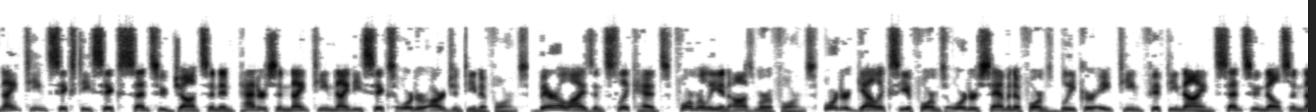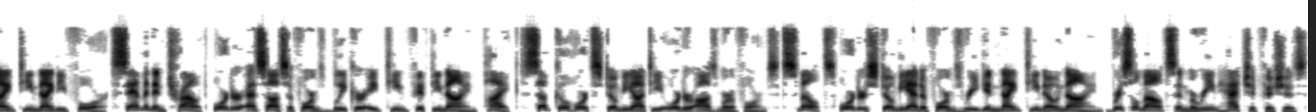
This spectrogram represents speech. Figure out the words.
1966 Sensu Johnson and Patterson 1996 Order Argentiniformes, barrel eyes and slickheads formerly in Osmeriformes, Order Galaxiiformes Order Salmoniformes Bleeker 1859 Sensu Nelson 1994 Salmon and Trout, Order Esociformes Bleeker 1859 Pike, Subcohort Stomiati Order Osmeriformes Smelts, Order Stomiatiformes Regan 1909 Bristlemouths and Marine Hatchetfishes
